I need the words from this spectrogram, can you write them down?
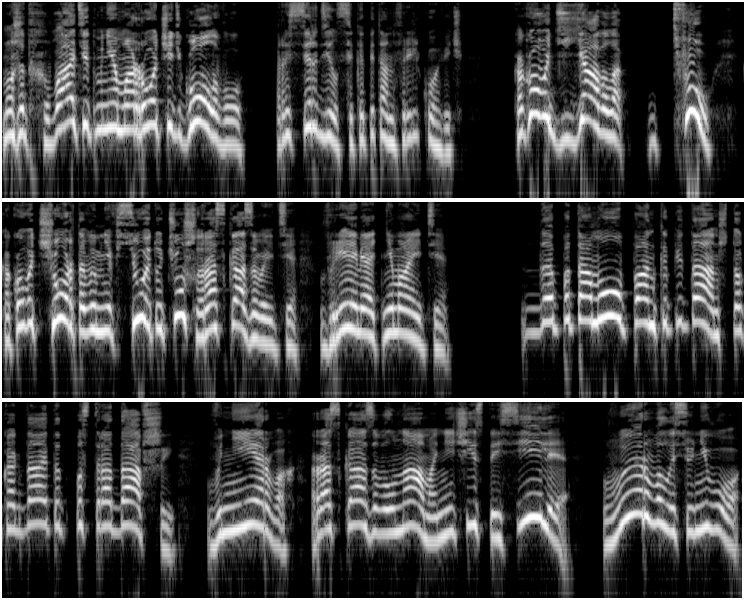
«Может, хватит мне морочить голову?» — рассердился капитан Фрелькович. «Какого дьявола? Тьфу! Какого черта вы мне всю эту чушь рассказываете? Время отнимаете!» «Да потому, пан капитан, что когда этот пострадавший в нервах рассказывал нам о нечистой силе, Вырвалось у него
